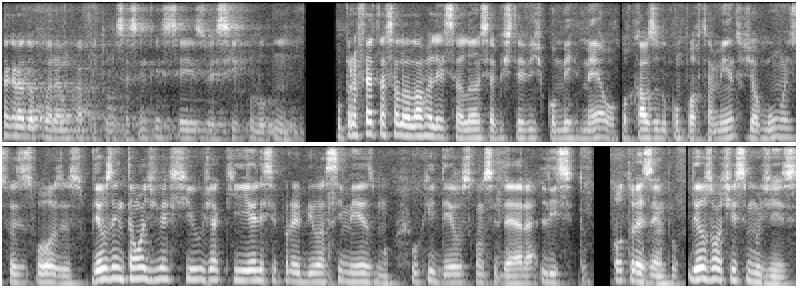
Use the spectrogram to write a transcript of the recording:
Sagrado Alcorão, capítulo 66, versículo 1. O profeta sallallahu alaihi wasallam se absteve de comer mel por causa do comportamento de algumas de suas esposas. Deus então advertiu, já que ele se proibiu a si mesmo, o que Deus considera lícito. Outro exemplo. Deus Altíssimo diz:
